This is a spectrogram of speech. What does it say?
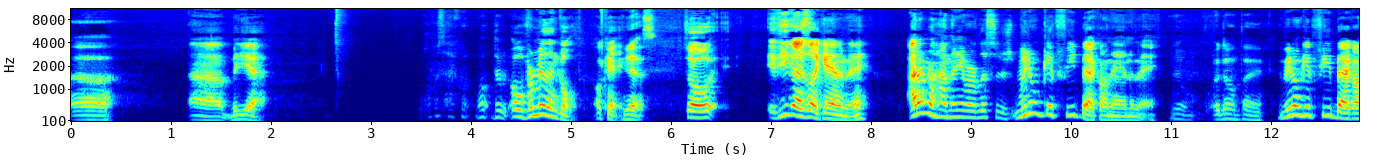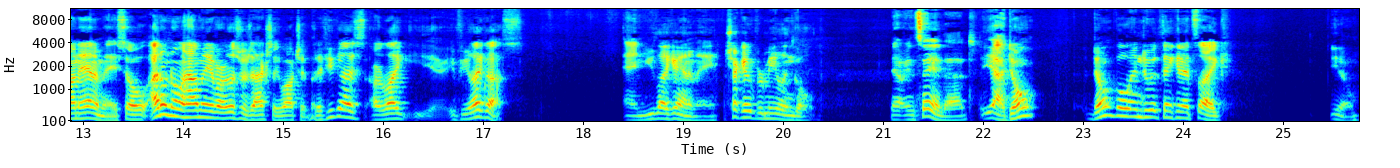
Uh, Uh, but yeah. What was that? Oh, Vermeil in Gold. Okay. yes. So if you guys like anime, I don't know how many of our listeners we don't get feedback on anime. No, I don't think. We don't get feedback on anime, so I don't know how many of our listeners actually watch it. But if you guys are like, if you like us, and you like anime, check out Vermeil in Gold. Now, in saying that, Yeah, don't don't go into it thinking it's like, you know,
